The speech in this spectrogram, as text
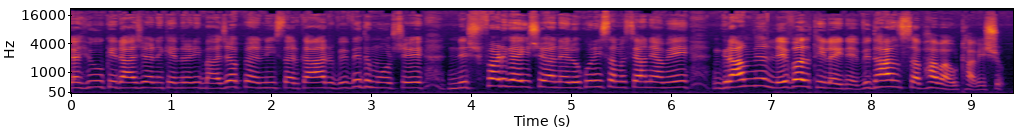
કહ્યું કે રાજ્ય અને કેન્દ્રની ભાજપની સરકાર વિવિધ મોરચે નિષ્ફળ ગઈ છે અને લોકોની સમસ્યાને અમે ગ્રામ્ય લેવલથી લઈને વિધાનસભામાં ઉઠાવીશું.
